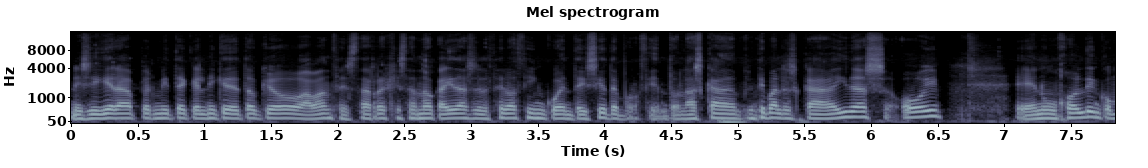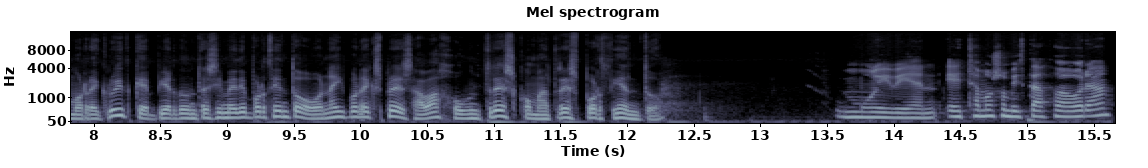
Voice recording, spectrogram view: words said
Ni siquiera permite que el Nikkei de Tokio avance, está registrando caídas del 0,57%. Las principales caídas hoy en un holding como Recruit, que pierde un 3,5%, o Nippon Express, abajo un 3,3%. Muy bien. Echamos un vistazo ahora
